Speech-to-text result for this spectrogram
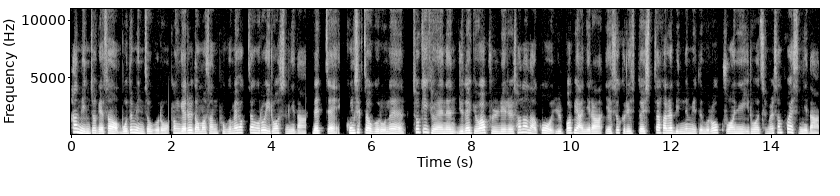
한 민족에서 모든 민족으로 경계를 넘어선 복음의 확장으로 이루었습니다. 넷째, 공식적으로는 초기 교회는 유대교와 분리를 선언하고 율법이 아니라 예수 그리스도의 십자가를 믿는 믿음으로 구원이 이루어짐을 선포했습니다.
